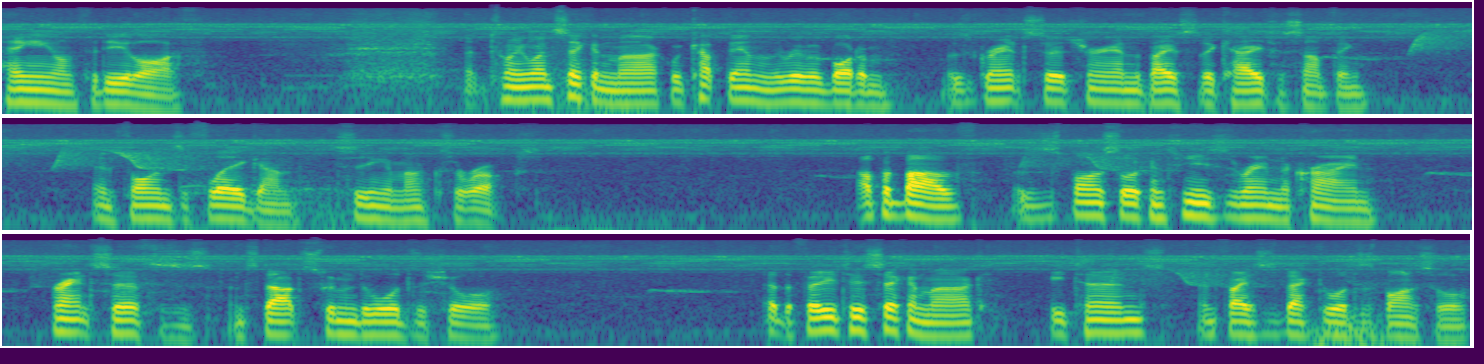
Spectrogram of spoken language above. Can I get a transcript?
hanging on for dear life. At the 21 second mark, we cut down to the river bottom as Grant searching around the base of the cage for something and finds the flare gun sitting amongst the rocks. Up above, as the Spinosaur continues to ram the crane, Grant surfaces and starts swimming towards the shore. At the 32 second mark, he turns and faces back towards the Spinosaur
